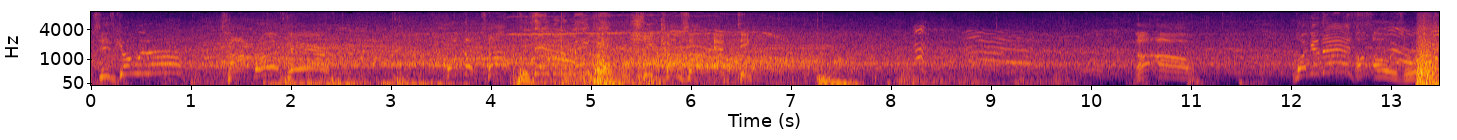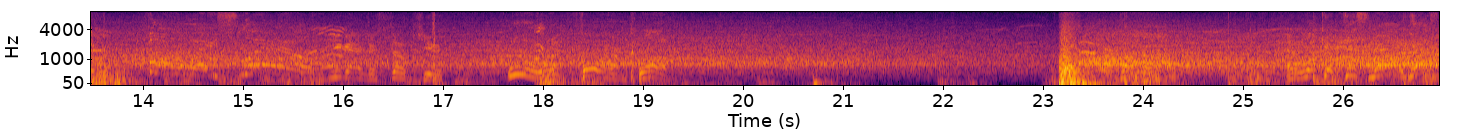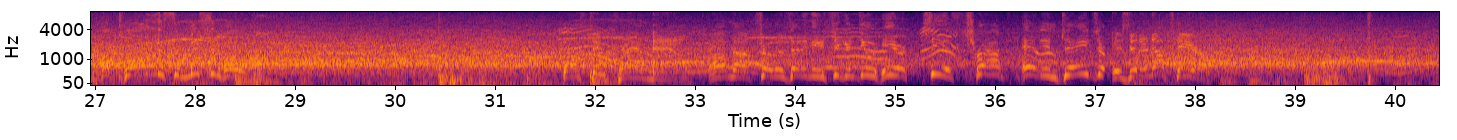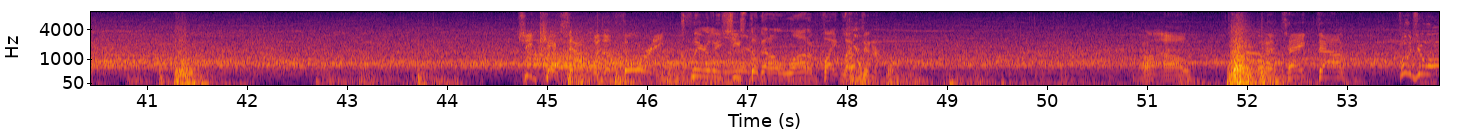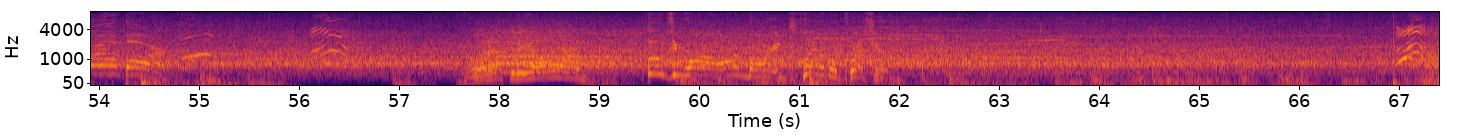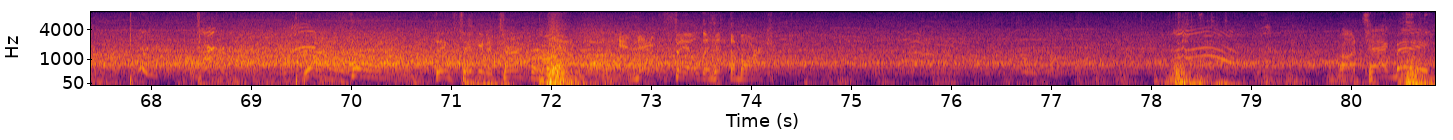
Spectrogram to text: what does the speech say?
She's going up. Top rope here. From the top. He's able to make it. She comes up empty. Uh-oh. Look at this. Uh-oh is right. Fallaway slam. You guys are so cute. Ooh, what a forearm club. Look now. Yes, applying the submission hold. Boston Crab now. I'm not sure there's anything she can do here. She is trapped and in danger. Is it enough here? She kicks out with authority. Clearly, she's still got a lot of fight left in her. Uh-oh. What a takedown. Fujiwara armbar. Incredible pressure. What a forearm. Things taking a turn for her now. And that failed to hit the mark. Uh, tag made.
